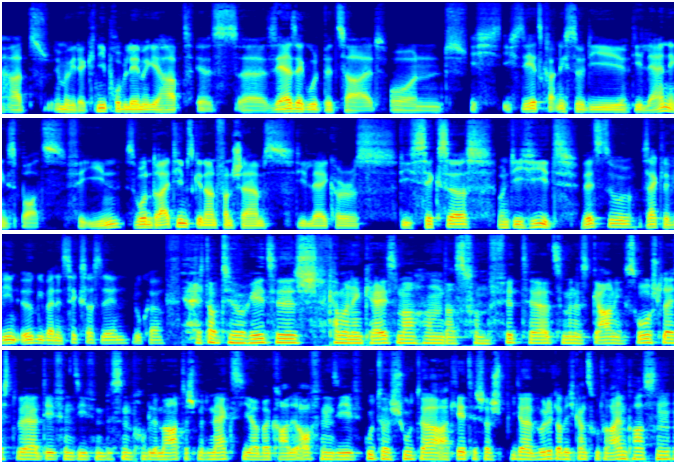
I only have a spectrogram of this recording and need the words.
hat immer wieder Knieprobleme gehabt, ist äh, sehr, sehr gut bezahlt und ich, ich sehe jetzt gerade nicht so die, die Landing-Spots für ihn. Es wurden drei Teams genannt von Shams, die Lakers, die Sixers und die Heat. Willst du Zach Levine irgendwie bei den Sixers sehen, Luca? Ja, ich glaube, theoretisch kann man den Case machen, dass von Fit her zumindest gar nicht so schlecht wäre. Defensiv ein bisschen problematisch mit Maxi, aber gerade offensiv guter Shooter, athletischer Spieler würde, glaube ich, ganz gut reinpassen.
